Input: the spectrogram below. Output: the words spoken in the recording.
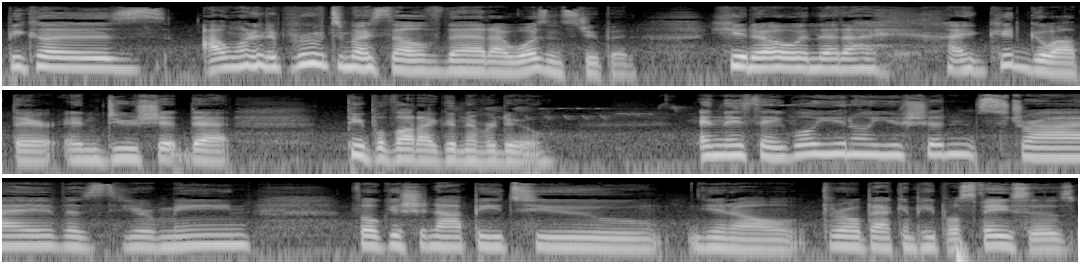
because I wanted to prove to myself that I wasn't stupid, you know, and that I I could go out there and do shit that people thought I could never do. and they say, well, you know, you shouldn't strive as your main focus should not be to, you know, throw back in people's faces.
